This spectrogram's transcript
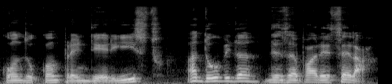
Quando compreender isto, a dúvida desaparecerá.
